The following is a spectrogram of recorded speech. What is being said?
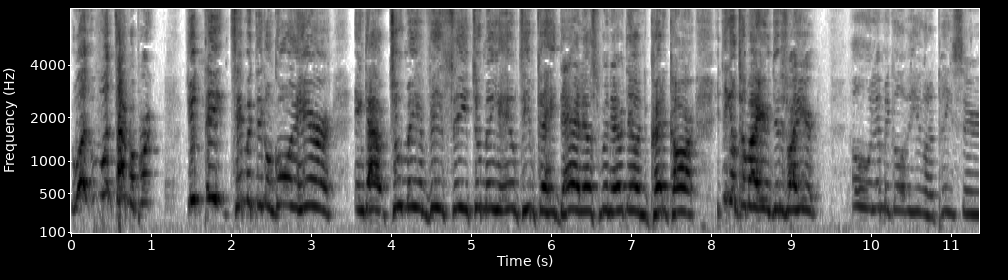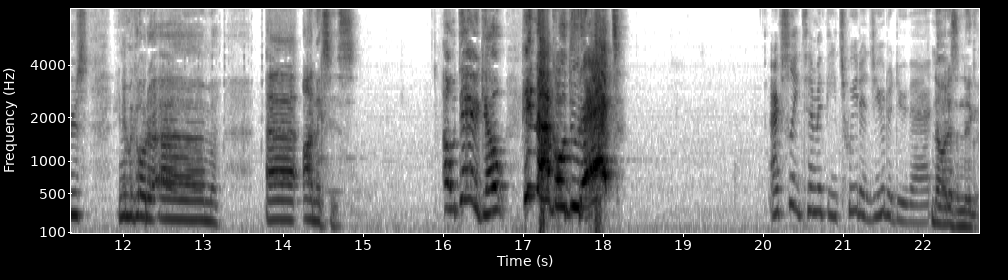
what what type of per you think Timothy gonna go in here and got two million VC, two million MT because his dad let him spend everything on the credit card? You think he'll come out here and do this right here? Oh, let me go over here on the Pacers and let me go to um uh Onyxes. Oh, there you go. He not gonna do that. Actually, Timothy tweeted you to do that. No, that's a nigga.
